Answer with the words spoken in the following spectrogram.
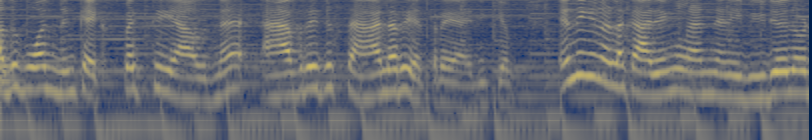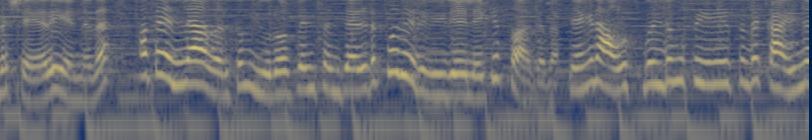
അതുപോലെ നിങ്ങൾക്ക് എക്സ്പെക്റ്റ് ചെയ്യാവുന്ന ആവറേജ് സാലറി എത്രയായിരിക്കും? എന്നിങ്ങനെയുള്ള കാര്യങ്ങളാണ് ഞാൻ ഈ വീഡിയോയിലൂടെ ഷെയർ ചെയ്യുന്നത്. അപ്പോൾ എല്ലാവർക്കും യൂറോപ്യൻ സഞ്ചാരിയുടെ പുതിയൊരു വീഡിയോയിലേക്ക് സ്വാഗതം. ഞങ്ങളുടെ ഹൗസ് ബിൽഡിംഗ് സീരീസിന്റെ കഴിഞ്ഞ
